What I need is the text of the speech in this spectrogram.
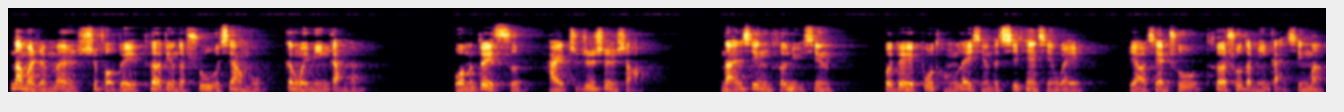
那么，人们是否对特定的输入项目更为敏感呢？我们对此还知之甚少。男性和女性会对不同类型的欺骗行为表现出特殊的敏感性吗？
